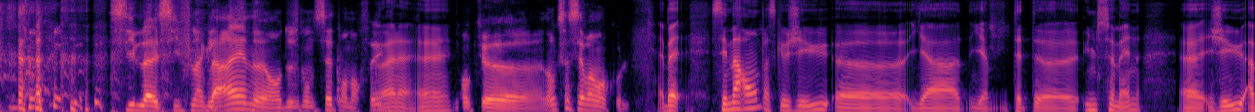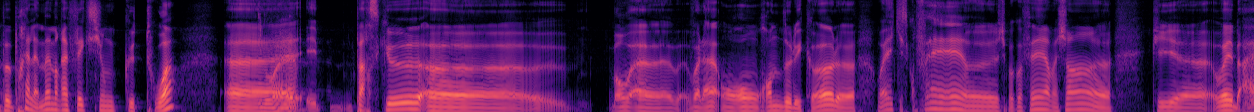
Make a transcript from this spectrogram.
s'il la- s'il flingue la reine, en 2 secondes 7, on en refait. une. Voilà, ouais. Donc, euh, donc ça, c'est vraiment cool. Eh ben, c'est marrant parce que j'ai eu, euh, il y a, il y a peut-être euh, une semaine, euh, j'ai eu à peu près la même réflexion que toi. euh, Ouais. et parce que, euh, bon, euh, voilà, on, on rentre de l'école, euh, ouais, qu'est-ce qu'on fait Euh, Je sais pas quoi faire, machin. Puis, euh, ouais, bah,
